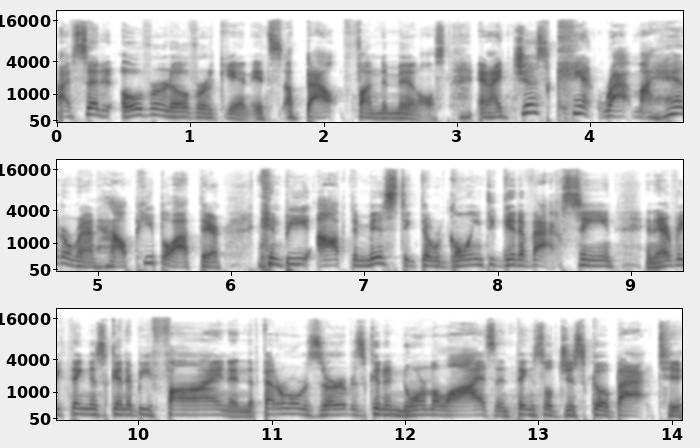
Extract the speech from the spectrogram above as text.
I've said it over and over again. It's about fundamentals. And I just can't wrap my head around how people out there can be optimistic that we're going to get a vaccine and everything is going to be fine and the Federal Reserve is going to normalize and things will just go back to,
